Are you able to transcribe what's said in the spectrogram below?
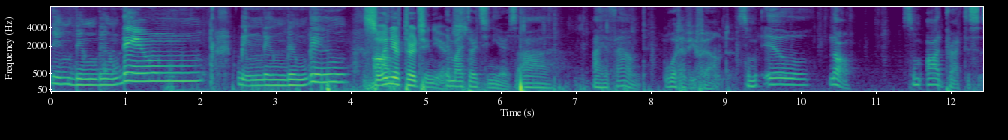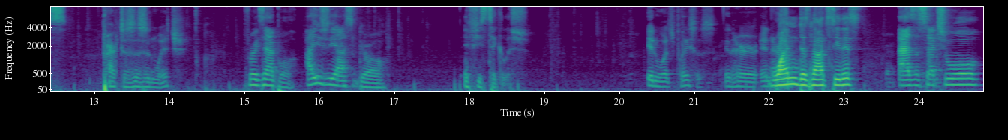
Ding, ding, ding, ding. Ding, ding, ding, ding. So Um, in your thirteen years, In my 13 years, uh, I have found what have you found? some ill, no, some odd practices. Practices in which? For example, I usually ask a girl if she's ticklish. In which places? In her in her One does not see this as a sexual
